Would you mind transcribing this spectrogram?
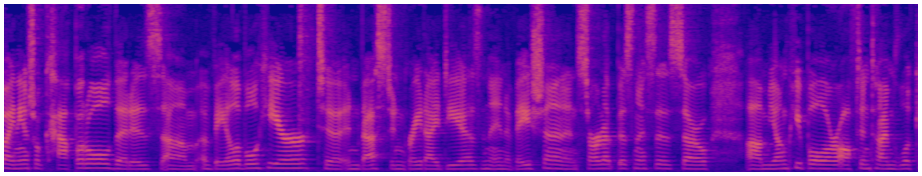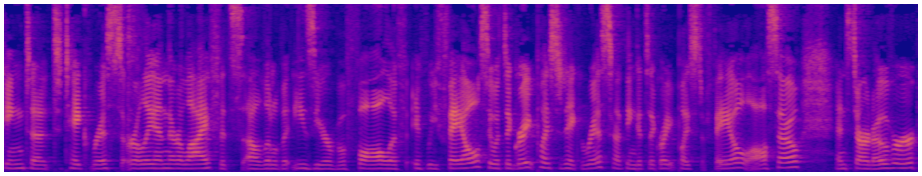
financial capital that is um, available here to invest in great ideas and innovation and startup businesses. So, um, young people are oftentimes looking to, to take risks early in their life. It's a little bit easier of a fall if, if we fail. So, it's a great place to take risks. I think it's a great place to fail also and start over.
